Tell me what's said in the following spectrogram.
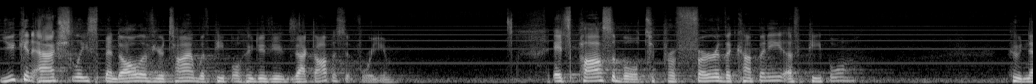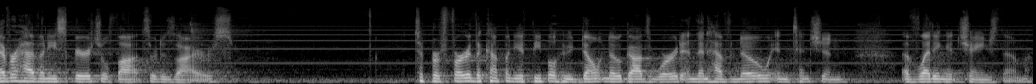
You can actually spend all of your time with people who do the exact opposite for you. It's possible to prefer the company of people who never have any spiritual thoughts or desires. To prefer the company of people who don't know God's word and then have no intention of letting it change them.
